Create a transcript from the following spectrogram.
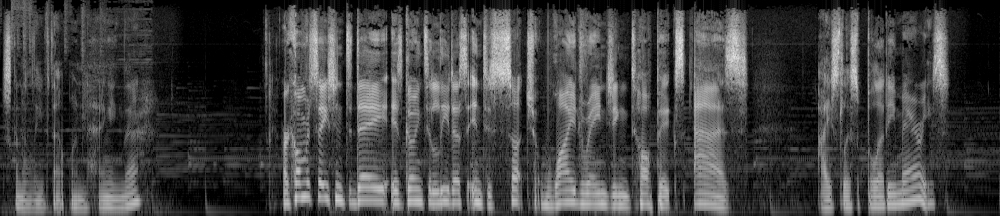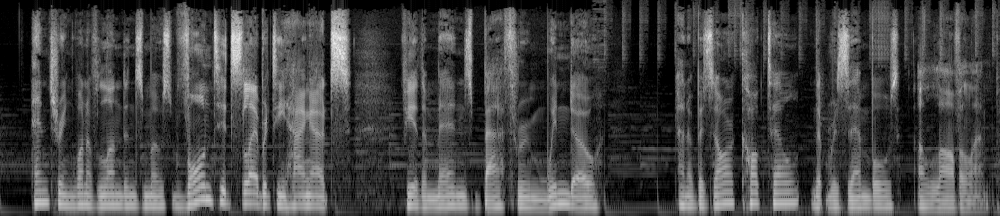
Just going to leave that one hanging there. Our conversation today is going to lead us into such wide ranging topics as Iceless Bloody Marys, entering one of London's most vaunted celebrity hangouts via the men's bathroom window, and a bizarre cocktail that resembles a lava lamp.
